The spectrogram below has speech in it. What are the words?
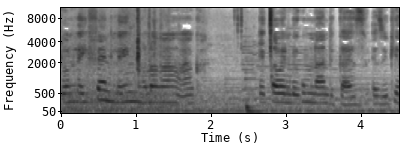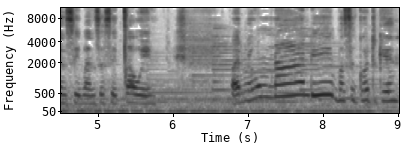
Nice. Yo, yintoni le ifan le ingxola kangaka. Ecaweni bekumnandi guys. As you can see banisesecaweni. But bekumnandi masigodukeni.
